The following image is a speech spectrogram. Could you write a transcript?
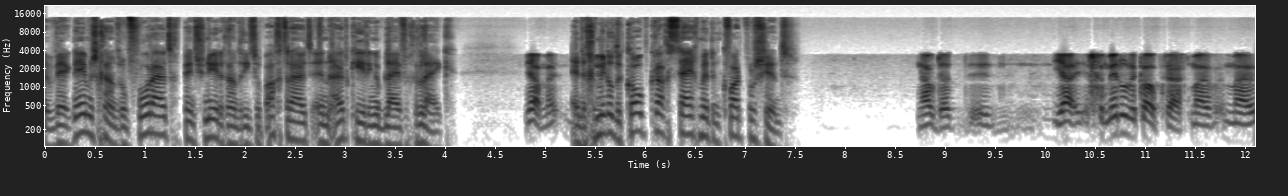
eh, werknemers gaan erop vooruit, gepensioneerden gaan er iets op achteruit... en uitkeringen blijven gelijk. Ja, maar En de gemiddelde koopkracht stijgt met een kwart procent. Nou, dat, eh, ja, gemiddelde koopkracht. Maar, maar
